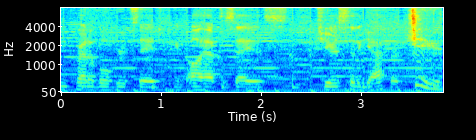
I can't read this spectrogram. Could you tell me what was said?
incredible group stage, I think all I have to say is cheers to the gaffer. Cheers!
